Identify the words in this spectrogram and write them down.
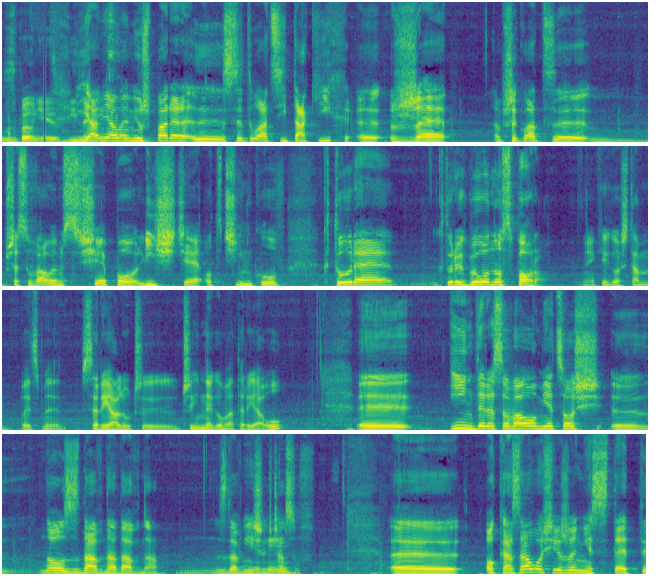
zupełnie w inne Ja miałem już parę y, sytuacji takich, y, że na przykład y, przesuwałem się po liście odcinków, które, których było no sporo. Jakiegoś tam powiedzmy serialu czy, czy innego materiału. Y, I interesowało mnie coś y, no z dawna, dawna, z dawniejszych Mhm. czasów. E, okazało się, że niestety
